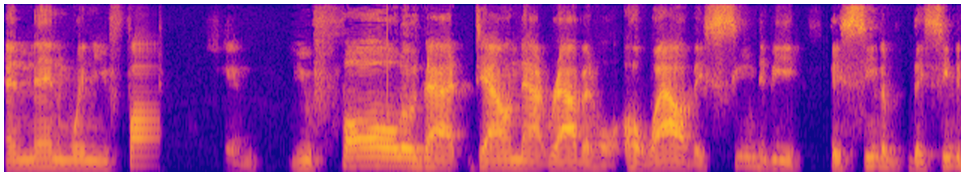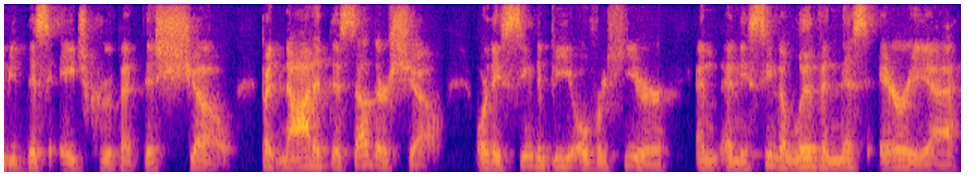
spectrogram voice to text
And then when you find you follow that down that rabbit hole. Oh wow they seem to be they seem to they seem to be this age group at this show but not at this other show. Or they seem to be over here and, and they seem to live in this area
